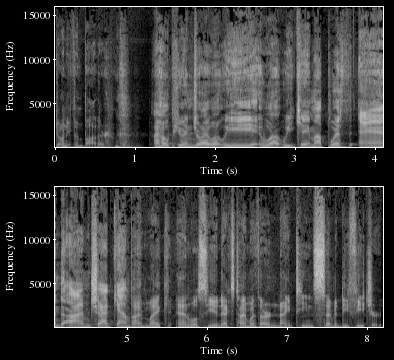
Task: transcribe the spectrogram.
don't even bother. I hope you enjoy what we what we came up with, and I'm Chad Campbell. I'm Mike, and we'll see you next time with our 1970 feature.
